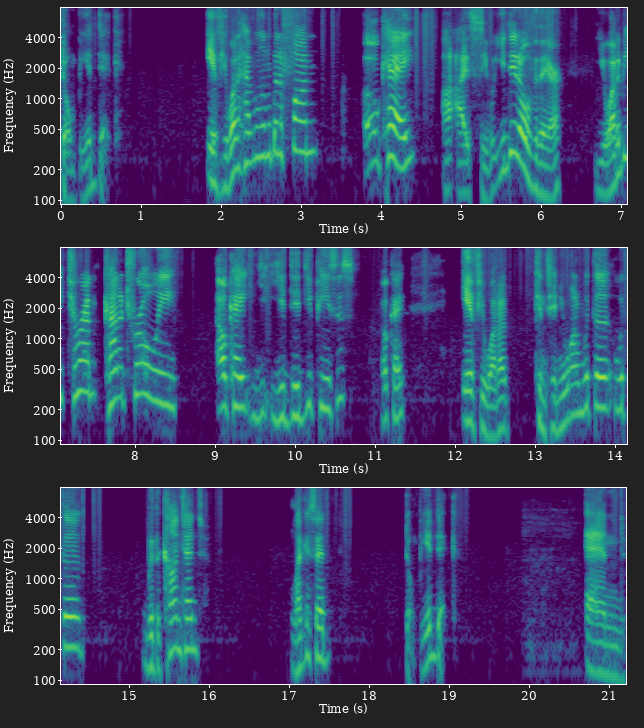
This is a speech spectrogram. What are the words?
Don't be a dick. If you want to have a little bit of fun, okay. I, I see what you did over there. You want to be kind of trolly, okay. Y- you did your pieces, okay. If you want to continue on with the with the with the content, like I said, don't be a dick and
